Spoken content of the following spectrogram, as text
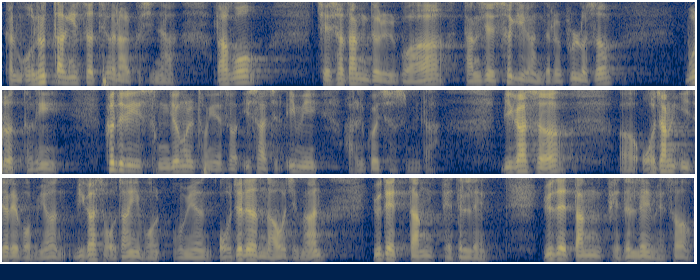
그럼 어느 땅에서 태어날 것이냐라고 제사장들과 당시의 서기관들을 불러서 물었더니 그들이 성경을 통해서 이 사실을 이미 알고 있었습니다. 미가서 5장 어, 2절에 보면 미가서 5장이 보면 5절에 나오지만 유대 땅 베들레헴 유대 땅 베들레헴에서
